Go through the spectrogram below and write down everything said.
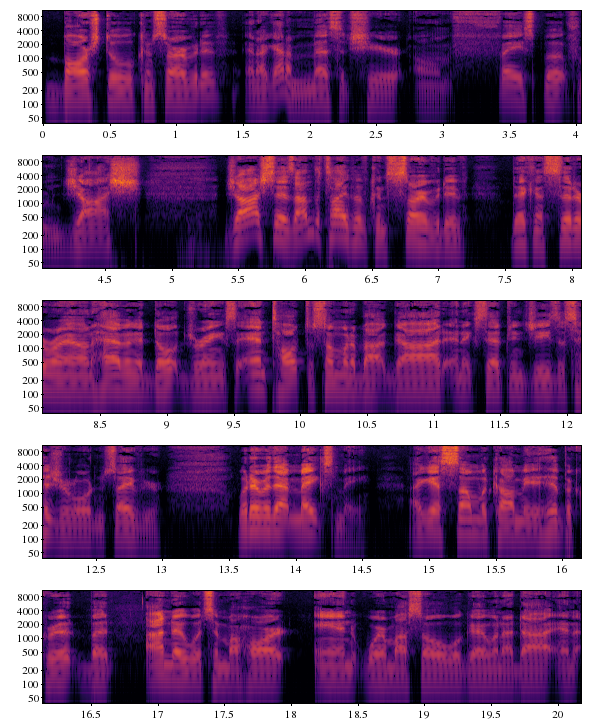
Barstool Conservative. And I got a message here on Facebook from Josh. Josh says, I'm the type of conservative that can sit around having adult drinks and talk to someone about God and accepting Jesus as your Lord and Savior, whatever that makes me. I guess some would call me a hypocrite, but I know what's in my heart and where my soul will go when I die. And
